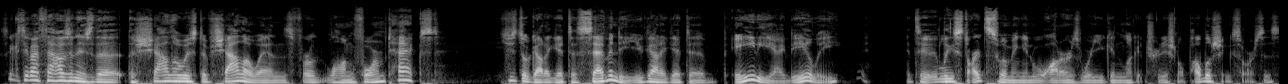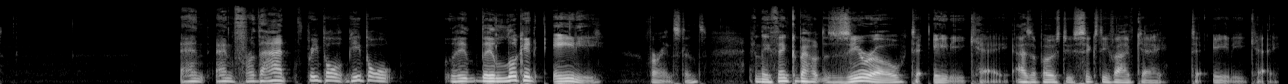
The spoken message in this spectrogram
65,000 is the, the shallowest of shallow ends for long form text. You still got to get to 70. You got to get to 80 ideally to at least start swimming in waters where you can look at traditional publishing sources. And and for that people people they they look at 80 for instance and they think about 0 to 80k as opposed to 65k to 80k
